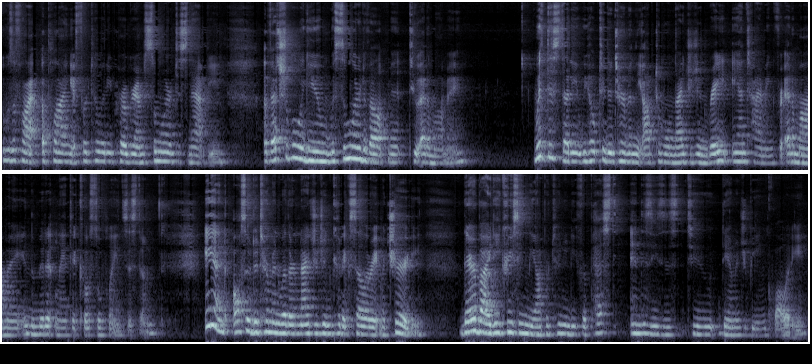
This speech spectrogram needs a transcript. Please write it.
was applying a fertility program similar to snap bean, a vegetable legume with similar development to edamame. With this study, we hope to determine the optimal nitrogen rate and timing for edamame in the Mid-Atlantic coastal plain system, and also determine whether nitrogen could accelerate maturity, thereby decreasing the opportunity for pests and diseases to damage bean quality.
